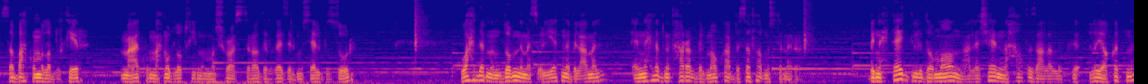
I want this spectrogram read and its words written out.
صبحكم الله بالخير. معاكم محمود لطفي من مشروع استيراد الغاز المسال بالزور. واحدة من ضمن مسؤولياتنا بالعمل إن إحنا بنتحرك بالموقع بصفة مستمرة. بنحتاج لضمان علشان نحافظ على لياقتنا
